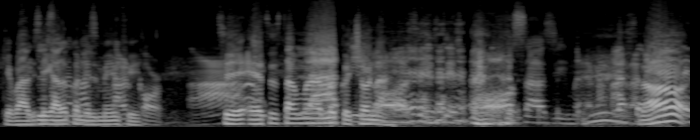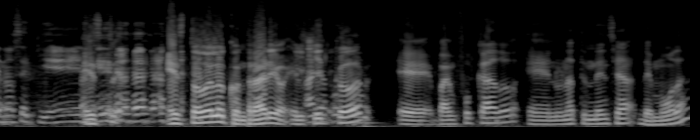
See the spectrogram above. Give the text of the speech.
que va Esa ligado con el Memphis. hardcore. Sí, Ay, esta está más locochona. este, esposas y No. no sé quién. Es, es todo lo contrario. El Ay, ¿a kidcore eh, va enfocado en una tendencia de moda,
